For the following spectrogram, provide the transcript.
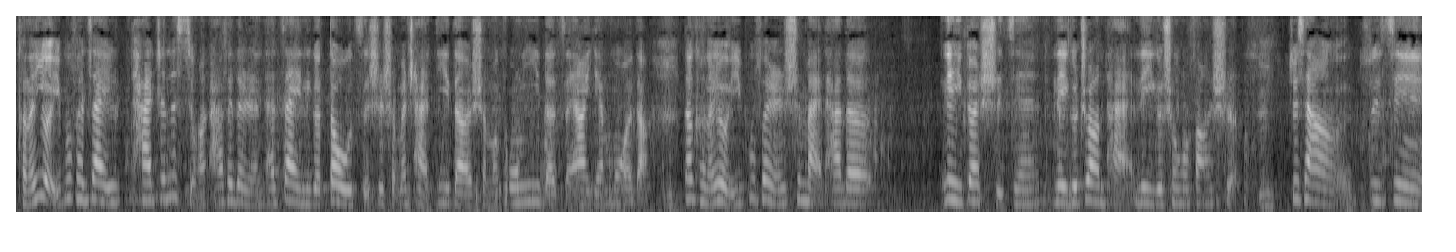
可能有一部分在意他真的喜欢咖啡的人，他在意那个豆子是什么产地的、什么工艺的、怎样研磨的。那可能有一部分人是买他的。那一段时间，那一个状态，那一个生活方式，嗯，就像最近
